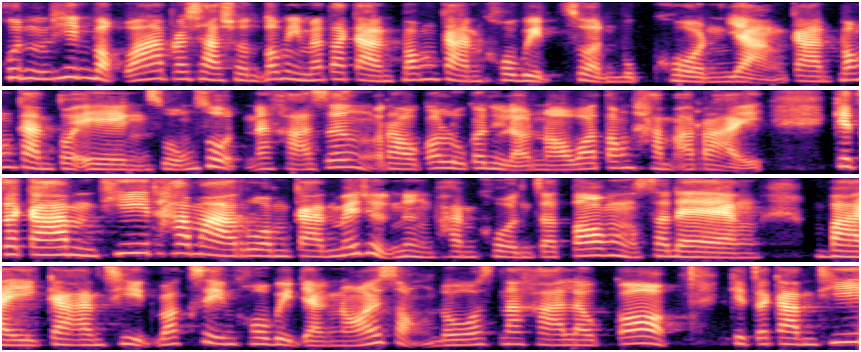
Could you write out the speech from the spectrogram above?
คุณทินบอกว่าประชาชนต้องมีมาตรการป้องกันโควิด ส่วนบุคคล อย่างการป้องกันตัวเองสูงสุดนะคะ ซึ่งเราก็รู้กันอยู่แล้วเนาะว่าต้องทำอะไร กิจกรรมที่ถ้ามารวมกันไม่ถึง 1,000 คนจะต้องแสดงใบการฉีดวัคซีนโควิด อย่างน้อย 2 โดสนะคะ แล้วก็กิจกรรมที่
